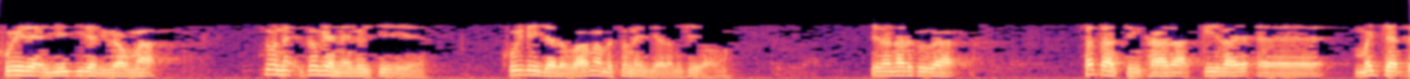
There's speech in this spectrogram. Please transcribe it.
ခွေးတဲ့အရေးကြီးတဲ့လူတော်မှသွန်းနဲ့သွန်းခဲ့နိုင်လို့ရှိရင်ခွေးလေးကြတော့ဘာမှမသွန်းနိုင်ကြတော့မရှိပါဘူးဒီနောက်တစ်ခုက သတ္တသင်္ခါရကေလာအဲမကြ္တ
